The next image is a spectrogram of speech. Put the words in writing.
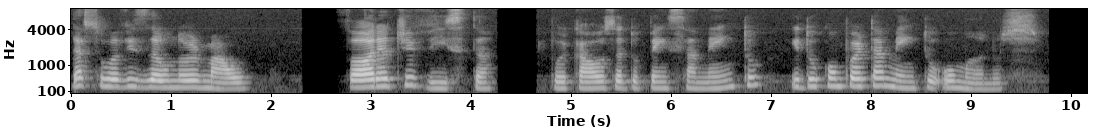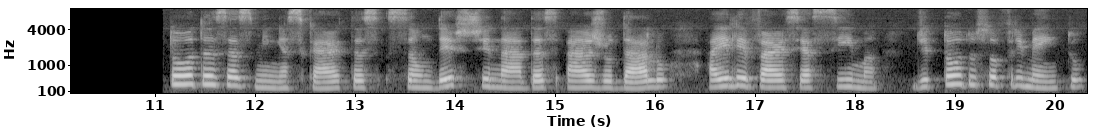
da sua visão normal, fora de vista, por causa do pensamento e do comportamento humanos. Todas as minhas cartas são destinadas a ajudá-lo a elevar-se acima de todo sofrimento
